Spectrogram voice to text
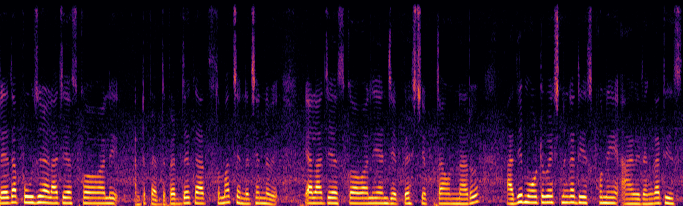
లేదా పూజలు ఎలా చేసుకోవాలి అంటే పెద్ద పెద్ద కాదు చిన్న చిన్నవి. ఎలా చేసుకోవాలి అని చెప్పేసి చెప్తా ఉన్నారు. అది మోటివేషన్గా తీసుకుని ఆ విధంగా తీసు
